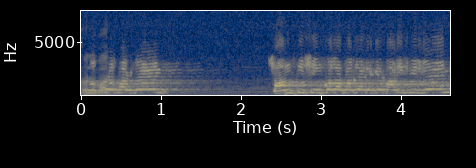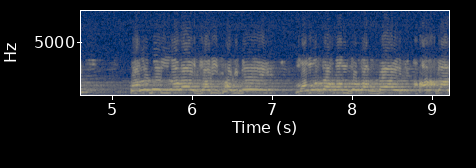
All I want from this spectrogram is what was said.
ধন্যবাদ। থাকবেন। শান্তি শৃঙ্খলা বজায় রেখে বাড়ি ফিরবেন। কলমের লড়াই জারি থাকবে। মমতা বন্দ্যোপাধ্যায় আপনার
